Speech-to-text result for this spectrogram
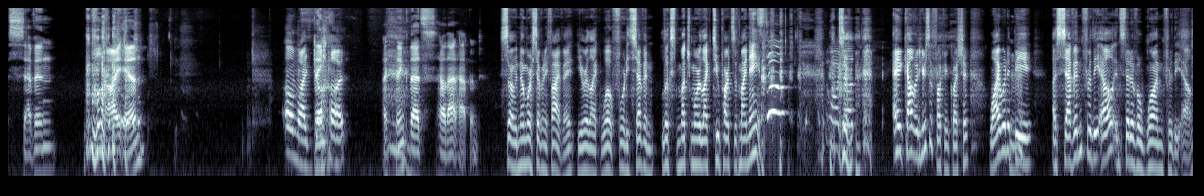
seven E I N. oh my Think- god. I think that's how that happened. So no more 75, eh? You were like, whoa, 47 looks much more like two parts of my name. Oh my god. hey, Calvin, here's a fucking question. Why would it be a 7 for the L instead of a 1 for the L?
